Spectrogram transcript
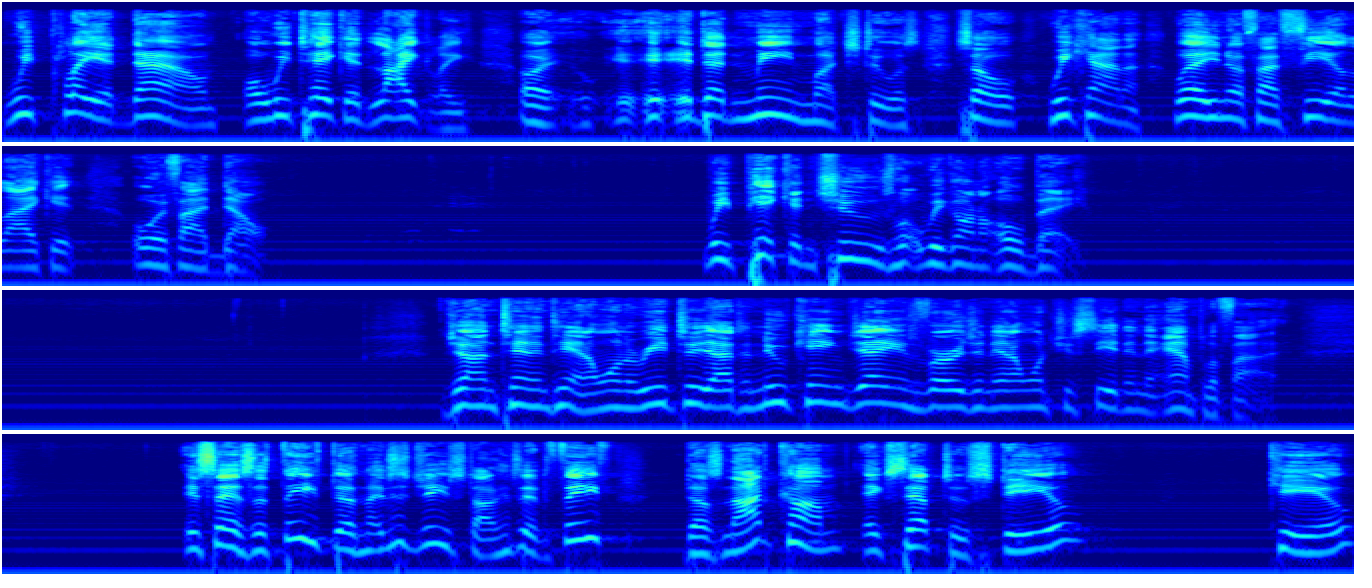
we play it down or we take it lightly uh, or it, it doesn't mean much to us. So we kind of, well, you know, if I feel like it or if I don't. We pick and choose what we're going to obey. John 10 and 10. I want to read to you out the New King James Version, and I want you to see it in the Amplified. It says, The thief does not, this is Jesus talking. He said, The thief does not come except to steal, kill,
